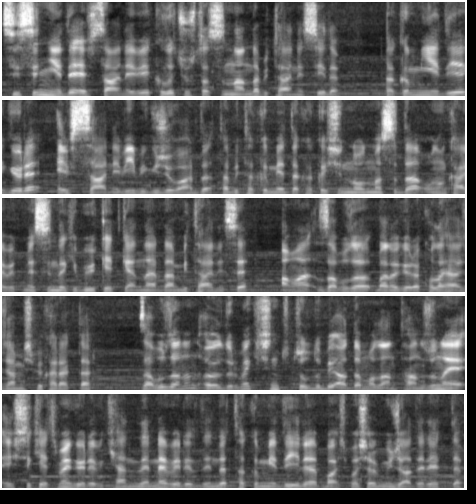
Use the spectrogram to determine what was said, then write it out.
Sis'in 7 efsanevi kılıç ustasından da bir tanesiydi. Takım 7'ye göre efsanevi bir gücü vardı. Tabi takım 7'de Kakashi'nin olması da onun kaybetmesindeki büyük etkenlerden bir tanesi. Ama Zabuza bana göre kolay harcanmış bir karakter. Zabuza'nın öldürmek için tutulduğu bir adam olan Tanzuna'ya eşlik etme görevi kendilerine verildiğinde takım 7 ile baş başa bir mücadele etti.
